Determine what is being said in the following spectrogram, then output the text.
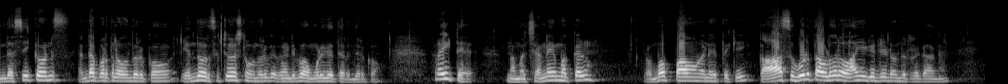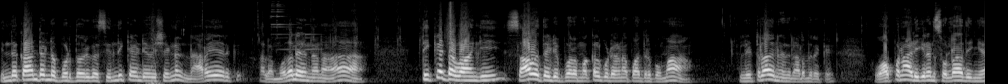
இந்த சீக்வன்ஸ் எந்த படத்தில் வந்திருக்கும் எந்த ஒரு சுச்சுவேஷன் வந்திருக்கும் கண்டிப்பாக உங்களுக்கே தெரிஞ்சிருக்கும். ரைட்டு நம்ம சென்னை மக்கள் ரொம்ப பாவங்க நேற்றுக்கு காசு கொடுத்து அவ்வளோ தூரம் வாங்கி கட்டிட்டு வந்துட்டு இருக்காங்க. இந்த கான்டென்ட்டை பொறுத்த வரைக்கும் சிந்திக்க வேண்டிய விஷயங்கள் நிறைய இருக்குது அதில் முதல்ல என்னென்னா டிக்கெட்டை வாங்கி சாவை தேடி போகிற மக்கள் கூட என்ன பார்த்துருப்போமா? லிட்டராக இது நடந்திருக்கு. ஓப்பனாக அடிக்கிறேன்னு சொல்லாதீங்க.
